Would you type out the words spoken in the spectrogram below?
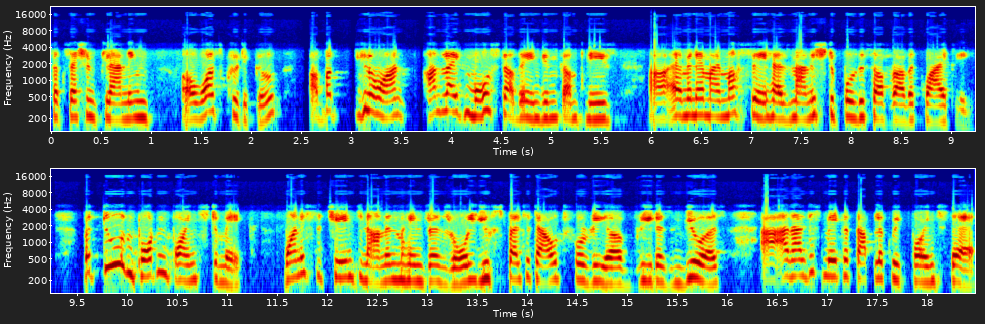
succession planning uh, was critical. Uh, but you know, un- unlike most other Indian companies, uh, M&M, I must say, has managed to pull this off rather quietly. But two important points to make. One is the change in Anand Mahindra's role. You've spelled it out for re- uh, readers and viewers. Uh, and I'll just make a couple of quick points there.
